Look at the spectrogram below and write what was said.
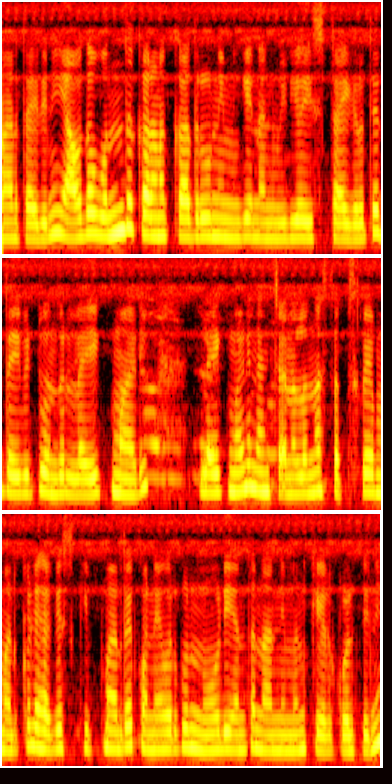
ಮಾಡ್ತಾ ಇದ್ದೀನಿ. ಯಾವುದೋ ಒಂದು ಕಾರಣಕ್ಕಾದರೂ ನಿಮಗೆ ನನ್ನ ವಿಡಿಯೋ ಇಷ್ಟ ಆಗಿರುತ್ತೆ, ದಯವಿಟ್ಟು ಒಂದು ಲೈಕ್ ಮಾಡಿ. ಲೈಕ್ ಮಾಡಿ ನನ್ನ ಚಾನಲನ್ನು ಸಬ್ಸ್ಕ್ರೈಬ್ ಮಾಡ್ಕೊಳ್ಳಿ. ಹಾಗೆ ಸ್ಕಿಪ್ ಮಾಡಿದೆ ಕೊನೆವರೆಗೂ ನೋಡಿ ಅಂತ ನಾನು ನಿಮ್ಮನ್ನು ಕೇಳ್ಕೊಳ್ತೀನಿ.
